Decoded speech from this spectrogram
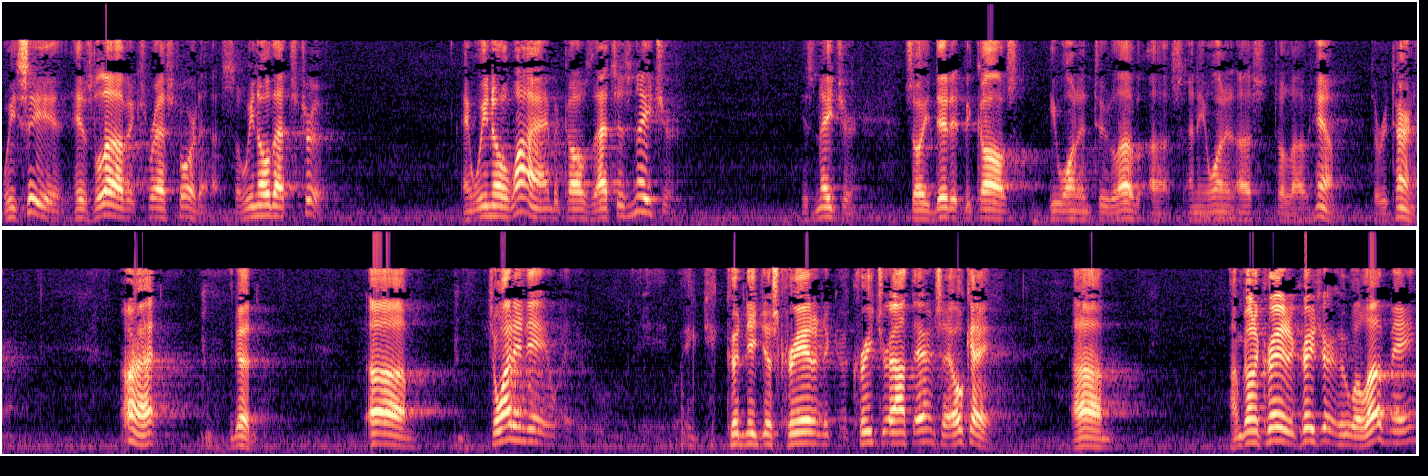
We see his love expressed toward us. So we know that's true. And we know why, because that's his nature. His nature. So he did it because he wanted to love us, and he wanted us to love him, to return it. All right, good. Um, so why didn't he? Couldn't he just create a creature out there and say, "Okay, um, I'm going to create a creature who will love me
